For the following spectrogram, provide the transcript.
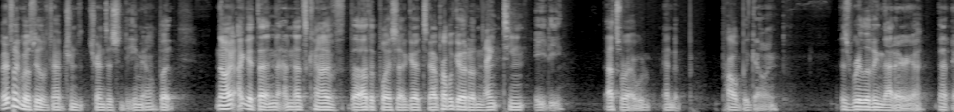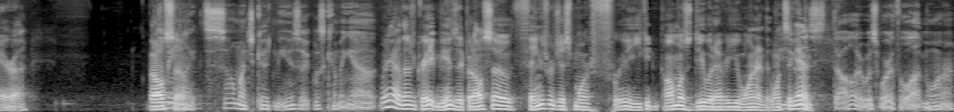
But I feel like most people have tran- transitioned to email. But no, I, I get that, and, and that's kind of the other place I'd go to. I'd probably go to 1980. That's where I would end up probably going. Is reliving that area, that era. But I also, mean, like, so much good music was coming out. well, yeah, there's great music, but also things were just more free. You could almost do whatever you wanted. Once the again, US dollar was worth a lot more.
